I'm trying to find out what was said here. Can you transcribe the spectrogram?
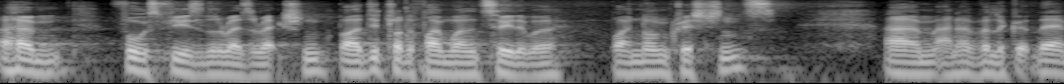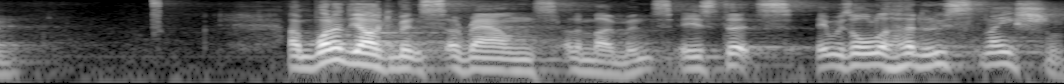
um, false views of the resurrection, but I did try to find one or two that were by non Christians um, and have a look at them. And one of the arguments around at the moment is that it was all a hallucination.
